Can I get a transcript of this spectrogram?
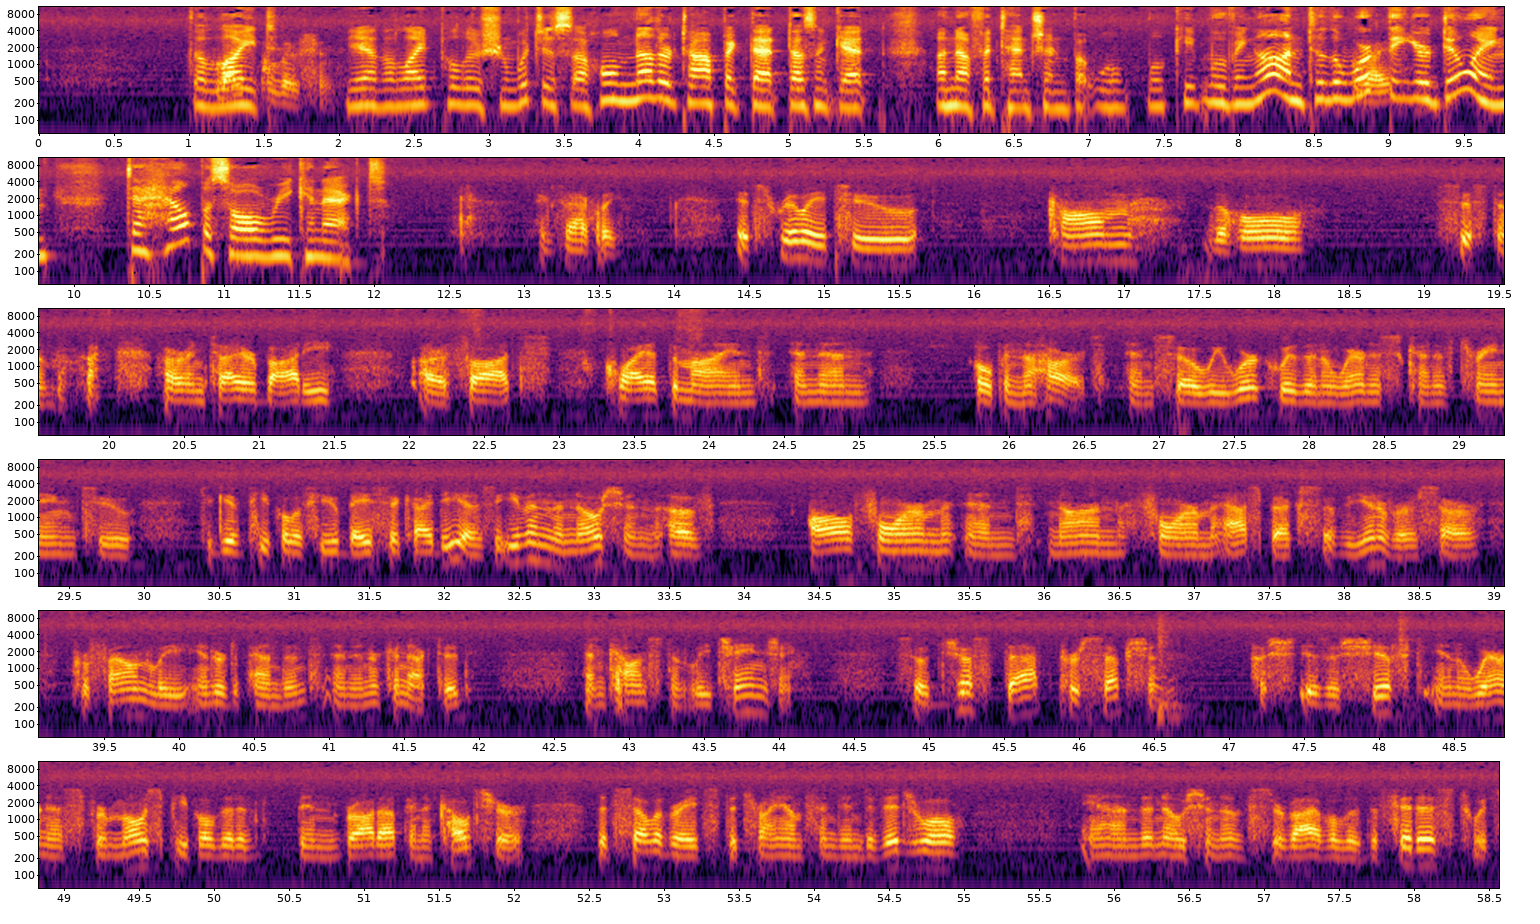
the light, light, pollution. Yeah, the light pollution, which is a whole nother topic that doesn't get enough attention, but we'll we'll keep moving on to the work right. that you're doing to help us all reconnect. Exactly. It's really to calm the whole system, our entire body, our thoughts, quiet the mind, and then open the heart. And so we work with an awareness kind of training to to give people a few basic ideas. Even the notion of all form and non-form aspects of the universe are profoundly interdependent and interconnected and constantly changing. So just that perception is a shift in awareness for most people that have been brought up in a culture that celebrates the triumphant individual and the notion of survival of the fittest, which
